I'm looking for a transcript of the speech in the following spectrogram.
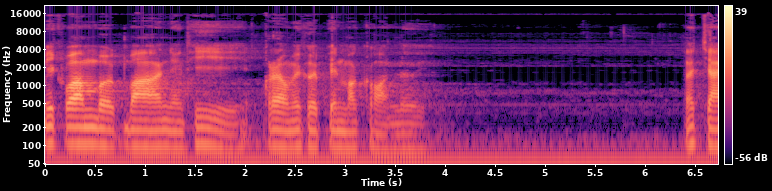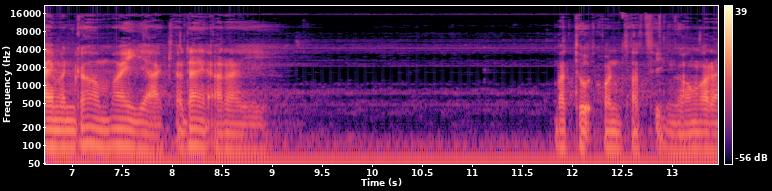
มีความเบิกบานอย่างที่เราไม่เคยเป็นมาก่อนเลย และใจมันก็ไม่อยากจะได้อะไร วัตถุคนสัตว์สิ่งของอะไร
